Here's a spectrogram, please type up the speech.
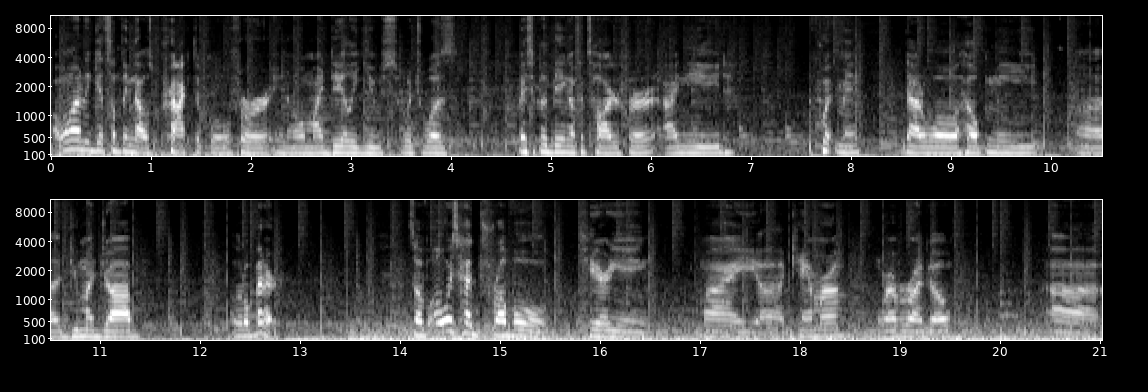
I wanted to get something that was practical for you know my daily use, which was basically being a photographer. I need equipment that will help me uh, do my job a little better. So I've always had trouble carrying my uh, camera wherever I go. Uh,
